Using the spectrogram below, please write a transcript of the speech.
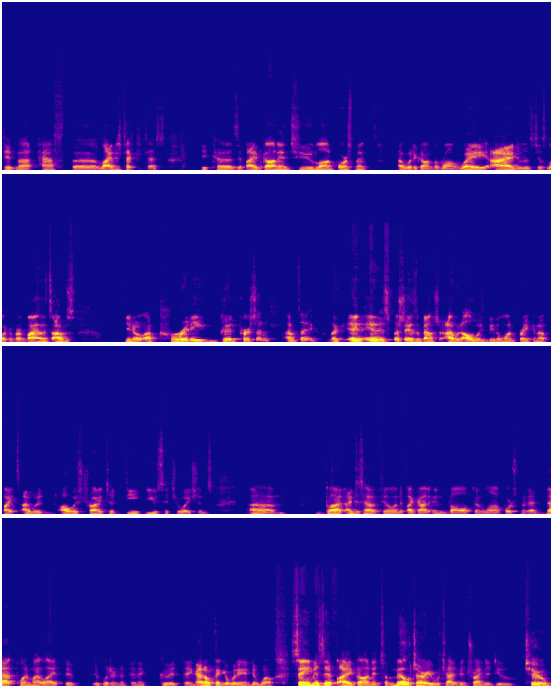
did not pass the lie detector test because if I had gone into law enforcement, I would have gone the wrong way. I was just looking for violence. I was, you know, a pretty good person, I would say. Like, and, and especially as a bouncer, I would always be the one breaking up fights. I would always try to defuse situations. Um, but I just have a feeling if I got involved in law enforcement at that point in my life, it, it wouldn't have been a good thing. I don't think it would have ended well. Same as if I had gone into the military, which I've been trying to do too.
